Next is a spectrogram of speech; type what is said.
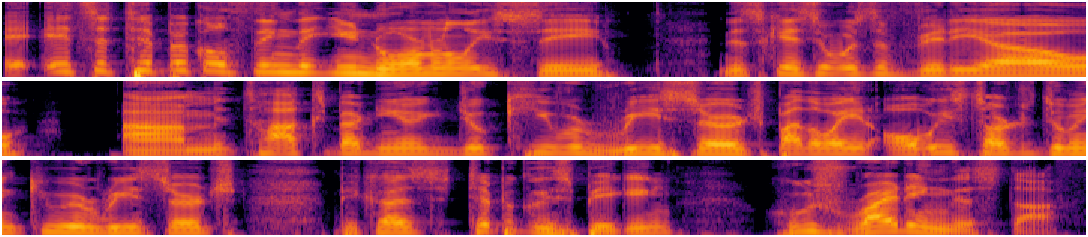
It's a typical thing that you normally see. In this case, it was a video. Um, it talks about you know do keyword research. By the way, it always starts doing keyword research because typically speaking, who's writing this stuff?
